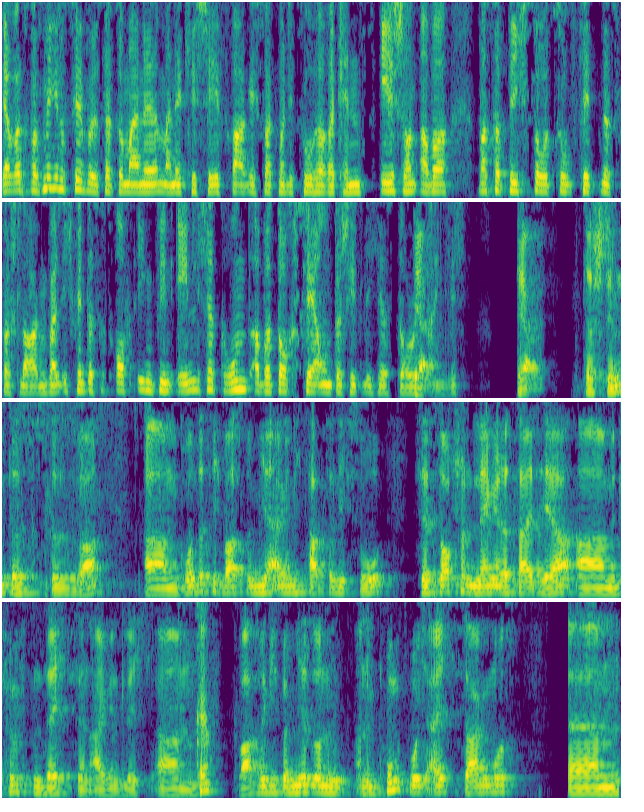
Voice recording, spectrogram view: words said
Ja, was, was mich interessiert würde, ist halt so meine, meine Klischeefrage. Ich sag mal, die Zuhörer kennen es eh schon, aber was hat dich so zu Fitness verschlagen? Weil ich finde, das ist oft irgendwie ein ähnlicher Grund, aber doch sehr unterschiedliche Stories ja. eigentlich. Ja, das stimmt, das ist, das ist wahr. Ähm, grundsätzlich war es bei mir eigentlich tatsächlich so, ist jetzt doch schon längere Zeit her, äh, mit 15, 16 eigentlich, ähm, okay. war es wirklich bei mir so an, an einem Punkt, wo ich eigentlich sagen muss, ähm,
